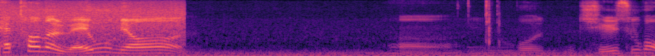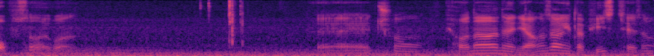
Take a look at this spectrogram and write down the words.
패턴을 외우면 어... 뭐 질 수가 없어 이건. 대충 변하는 양상이 다 비슷해서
